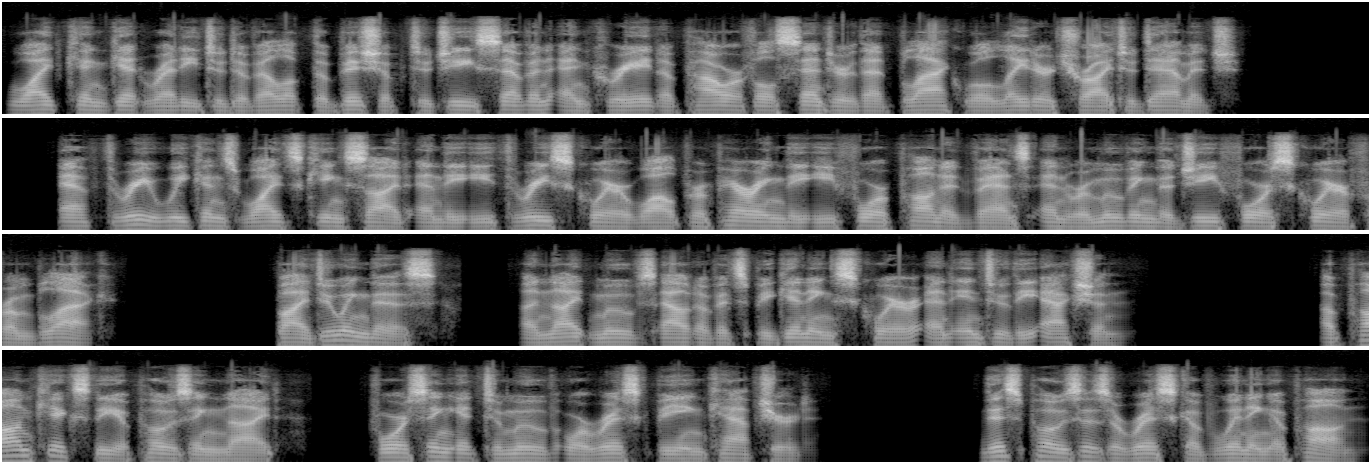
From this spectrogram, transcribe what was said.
white can get ready to develop the bishop to g7 and create a powerful center that black will later try to damage. f3 weakens white's kingside and the e3 square while preparing the e4 pawn advance and removing the g4 square from black. By doing this, a knight moves out of its beginning square and into the action. A pawn kicks the opposing knight, forcing it to move or risk being captured. This poses a risk of winning a pawn.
